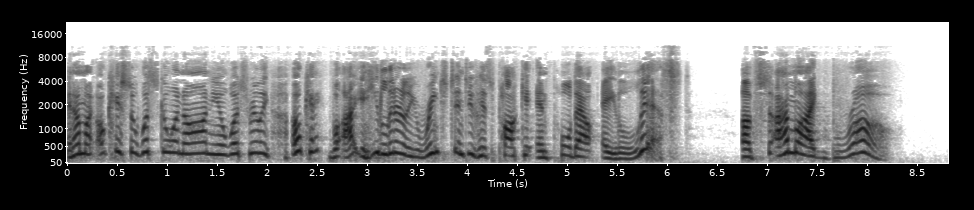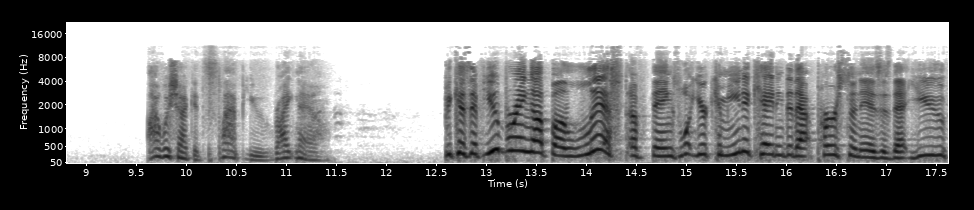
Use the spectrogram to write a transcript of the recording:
And I'm like, okay, so what's going on? You know, what's really, okay. Well, I, he literally reached into his pocket and pulled out a list of, I'm like, bro, I wish I could slap you right now. Because if you bring up a list of things, what you're communicating to that person is, is that you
